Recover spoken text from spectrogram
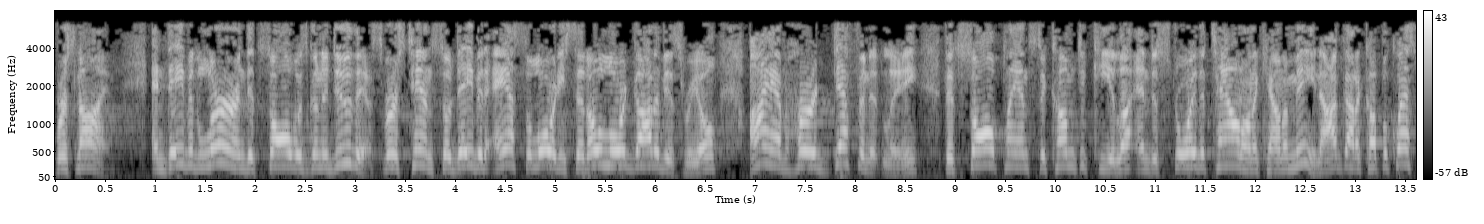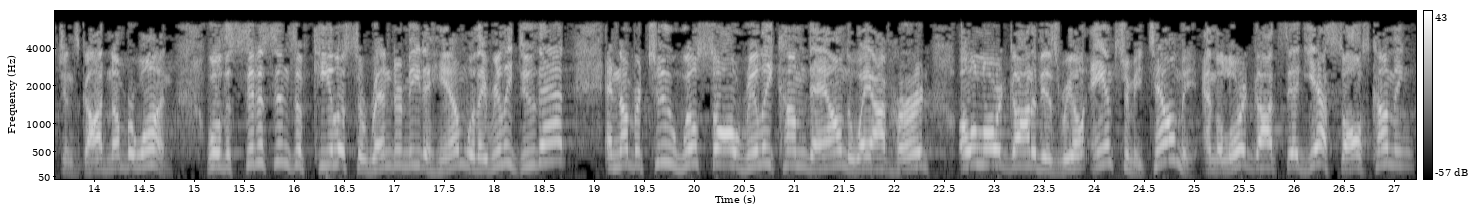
Verse 9. And David learned that Saul was going to do this. Verse 10, so David asked the Lord, he said, O Lord God of Israel, I have heard definitely that Saul plans to come to Keilah and destroy the town on account of me. Now I've got a couple questions, God. Number one, will the citizens of Keilah surrender me to him? Will they really do that? And number two, will Saul really come down the way I've heard? O Lord God of Israel, answer me, tell me. And the Lord God said, yes, Saul's coming.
